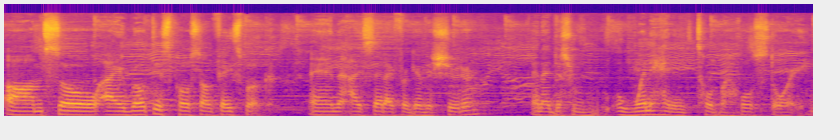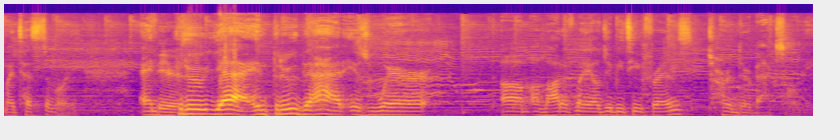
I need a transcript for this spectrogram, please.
Um, so I wrote this post on Facebook and I said, I forgive the shooter. And I just went ahead and told my whole story, my testimony. And Fierce. through, yeah, and through that is where um, a lot of my LGBT friends turned their backs on me.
